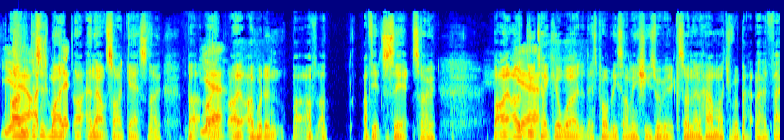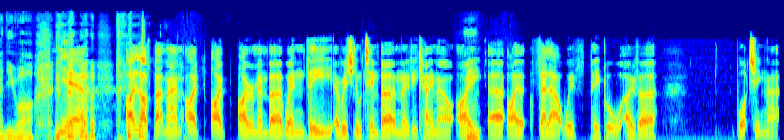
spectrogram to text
Yeah, um, this I- is my that- uh, an outside guess though, but Yeah. I, I, I wouldn't. But I've, I've I've yet to see it, so. But I, Yeah. do take your word that there's probably some issues with it because I know how much of a Batman fan you are. yeah, I love Batman. I I I remember when the original Tim Burton movie came out. I Hmm. uh, I fell out with people over watching that.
